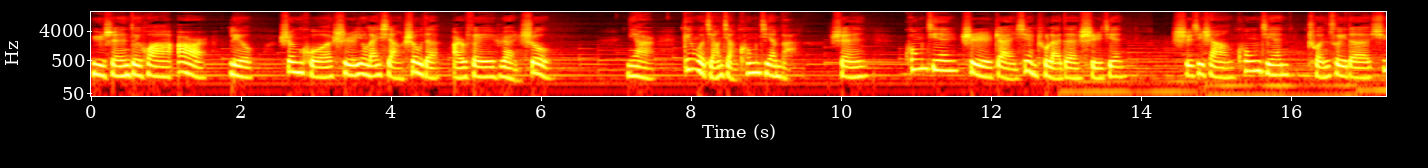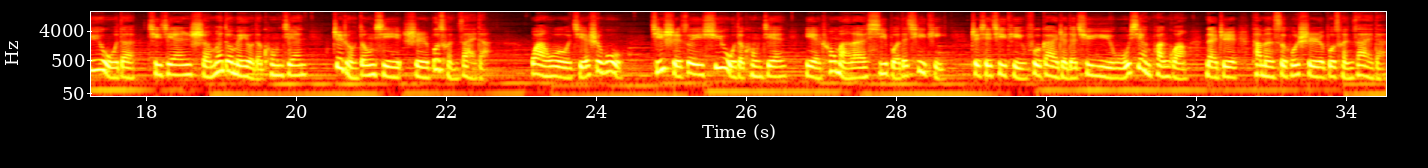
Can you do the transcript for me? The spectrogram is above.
与神对话二六，生活是用来享受的，而非忍受。尼尔，跟我讲讲空间吧。神，空间是展现出来的时间。实际上，空间纯粹的、虚无的，其间什么都没有的空间，这种东西是不存在的。万物皆是物，即使最虚无的空间，也充满了稀薄的气体。这些气体覆盖着的区域无限宽广，乃至它们似乎是不存在的。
